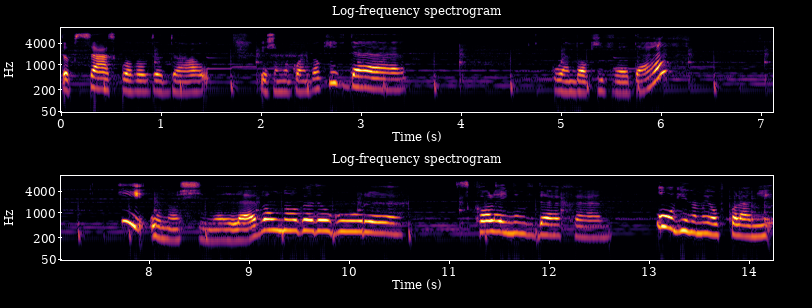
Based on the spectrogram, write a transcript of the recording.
do psa z głową do dołu. Bierzemy głęboki wdech. Głęboki wydech i unosimy lewą nogę do góry z kolejnym wdechem. Uginamy ją w kolanie i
